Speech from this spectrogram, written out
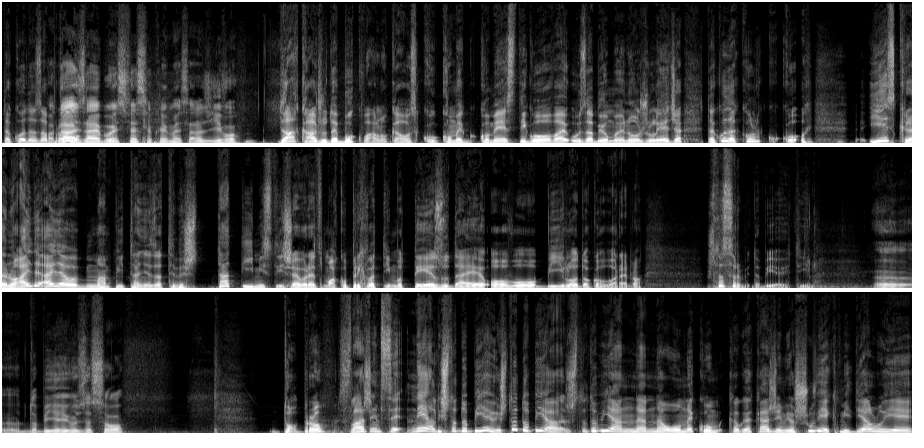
tako da zapravo Pa da, zajebo je sve sa kojima je sarađivo. Da, kažu da je bukvalno kao kome, kome je stigo ovaj, uzabio mu je nož u leđa. Tako da koliko... Ko, iskreno, ajde, ajde, evo, imam pitanje za tebe. Šta ti misliš, evo recimo, ako prihvatimo tezu da je ovo bilo dogovoreno, šta Srbi dobijaju time? E, dobijaju za so. Dobro, slažem se. Ne, ali šta dobijaju? Šta dobija, šta dobija na, na ovom nekom, kako ga kažem, još uvijek mi djeluje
